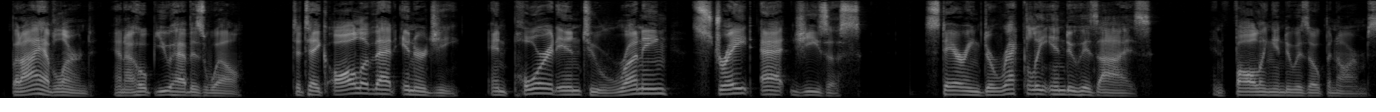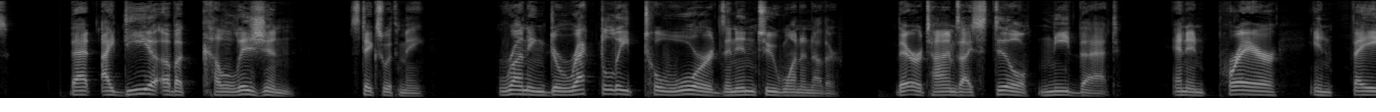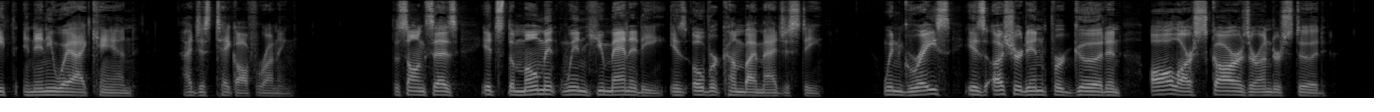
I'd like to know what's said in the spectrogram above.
But I have learned, and I hope you have as well, to take all of that energy and pour it into running straight at Jesus staring directly into his eyes and falling into his open arms. That idea of a collision sticks with me, running directly towards and into one another. There are times I still need that. And in prayer, in faith, in any way I can, I just take off running. The song says, It's the moment when humanity is overcome by majesty, when grace is ushered in for good and all our scars are understood.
